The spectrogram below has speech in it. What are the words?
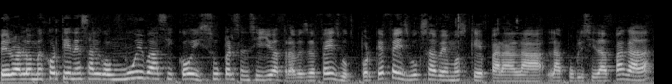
pero a lo mejor tienes algo muy básico y súper sencillo a través de Facebook, porque Facebook sabemos que para la, publicidad pagada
